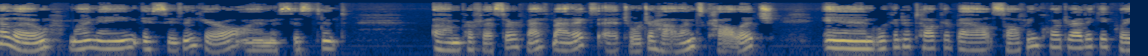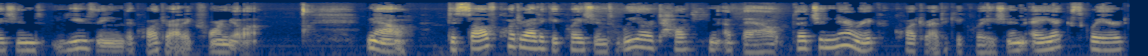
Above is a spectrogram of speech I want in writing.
Hello, my name is Susan Carroll. I'm Assistant um, Professor of Mathematics at Georgia Highlands College, and we're going to talk about solving quadratic equations using the quadratic formula. Now, to solve quadratic equations, we are talking about the generic quadratic equation ax squared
